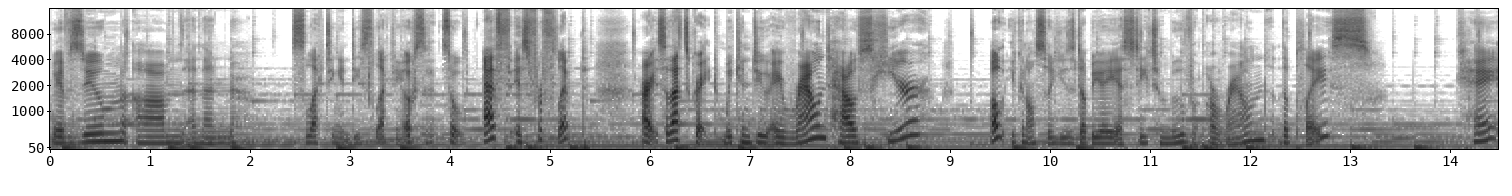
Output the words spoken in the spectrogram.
We have zoom um, and then selecting and deselecting. Oh, so, so F is for flip. All right, so that's great. We can do a roundhouse here. Oh, you can also use WASD to move around the place. Okay,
